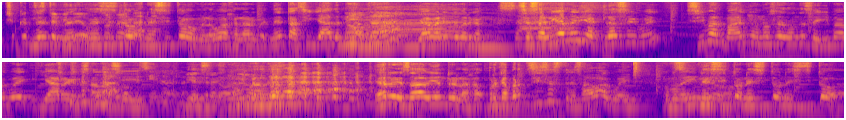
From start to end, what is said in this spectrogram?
Chécate ne- este ne- video. necesito, necesito, me lo voy a jalar, güey. Neta, así ya de ¿Neta? plano, Ya valiendo verga. Se salía a media clase, güey. Se iba al baño, no sé dónde se iba, güey. Y ya regresaba así. Bien pistola. tranquilo. Ya regresaba bien relajado. Porque aparte sí se estresaba, güey. Como de necesito, necesito, necesito.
